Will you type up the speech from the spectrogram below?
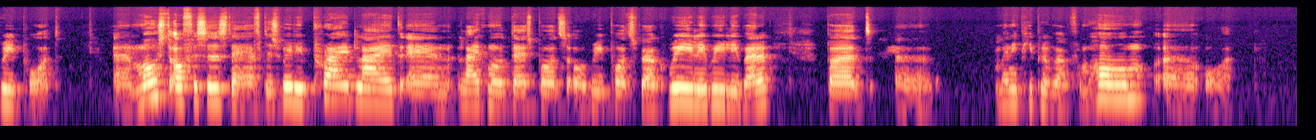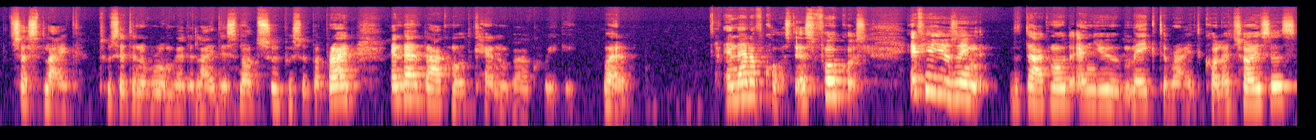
report. Uh, most offices they have this really bright light and light mode dashboards or reports work really really well but uh, many people work from home uh, or just like to sit in a room where the light is not super super bright and then dark mode can work really well. And then of course there's focus. If you're using the dark mode and you make the right color choices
